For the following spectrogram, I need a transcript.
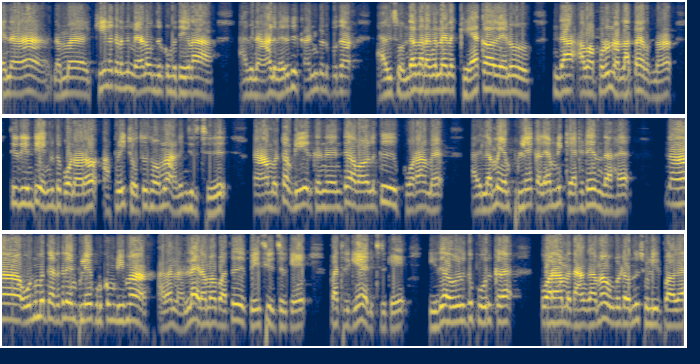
ஏன்னா நம்ம கீழே கிடந்து மேல வந்திருக்கோம் பாத்தீங்களா அது நாலு பேருக்கு கண் கடுப்பு தான் அது சொந்தக்காரங்கன்னா எனக்கு கேட்க வேணும். இந்த அவன் அப்பனும் நல்லா தான் இருந்தான். திடீர்னு எங்கிட்டு போனானோ அப்படியே சொத்து சோமா அழிஞ்சிருச்சு. நான் மட்டும் அப்படியே இருக்கேன்ட்டு அவளுக்கு போறாம. அது இல்லாம என் பிள்ளைய கல்யாணம் பண்ணி கேட்டுட்டே இருந்தாங்க. நான் உண்மை தரத்துல என் பிள்ளைய கொடுக்க முடியுமா? அதான் நல்ல இடமா பார்த்து பேசி வச்சிருக்கேன். பத்திரிக்கையா அடிச்சிருக்கேன். இது அவளுக்கு பொறுக்கல. போறாம தாங்காம உங்கள்கிட்ட வந்து சொல்லியிருப்பாங்க.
